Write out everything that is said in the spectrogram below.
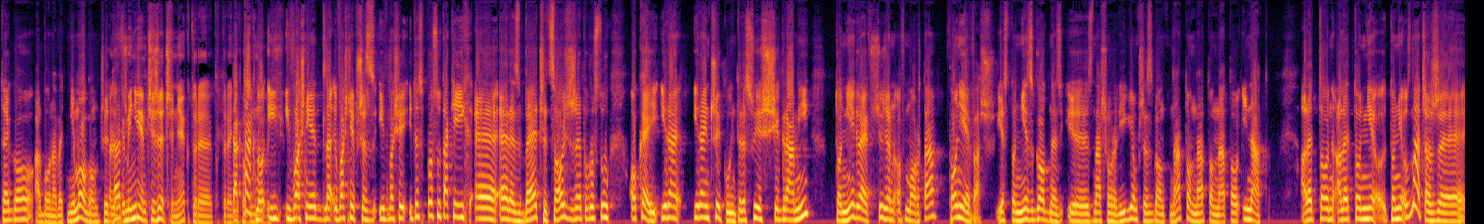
tego albo nawet nie mogą czytać. Ale wymieniłem ci rzeczy, nie? Które, które tak, nie tak, no i, i właśnie, dla, właśnie przez, i właśnie, i to jest po prostu takie ich e, RSB czy coś, że po prostu okej, okay, Ira, Irańczyku, interesujesz się grami, to nie graj w Children of Morta, ponieważ jest to niezgodne z, e, z naszą religią przez wzgląd na to, na to, na to i na to ale to, ale to, nie, to nie oznacza, że,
